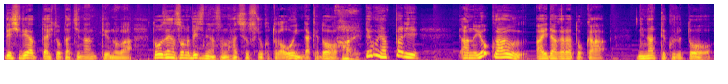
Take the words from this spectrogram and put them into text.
で知り合った人たちなんていうのは当然そのビジネスの話をすることが多いんだけど、はい。でもやっぱりあのよく会う間柄とかになってくると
